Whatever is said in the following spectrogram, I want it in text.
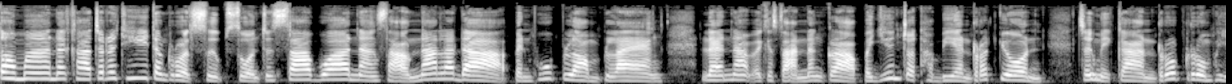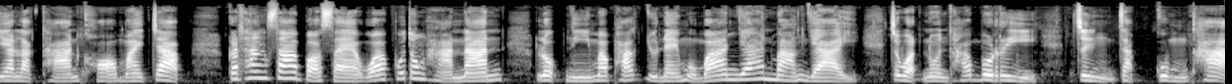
ต่อมานะคะเจ้าหน้าที่ตำรวจสืบสวนจนทราบว่านางสาวนาลดา เป็นผู้ปลอมแปลง และนำเอกสารดังกล่าวไปยื่นจดทะเบียนรถยนต์ จึงมีการรวบรวมพยานหลักฐานขอหมายจับ กระทั่งทราบเบาะแสว่าผู้ต้องหานั้น หลบหนีมาพักอยู่ในหมู่บ้านย่านบางใหญ่จังหวัดนนทบุรี จึงจับกลุ่มค่ะ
